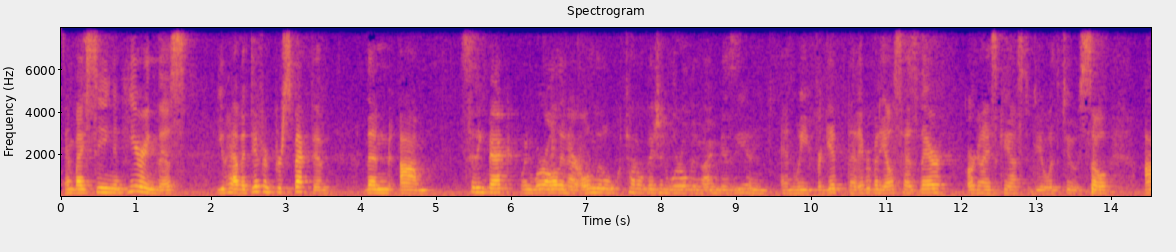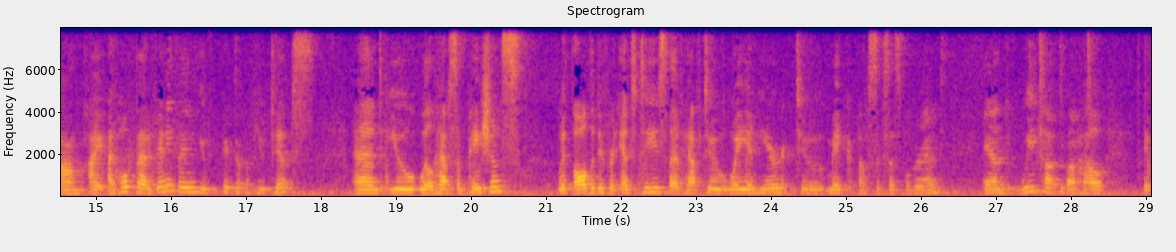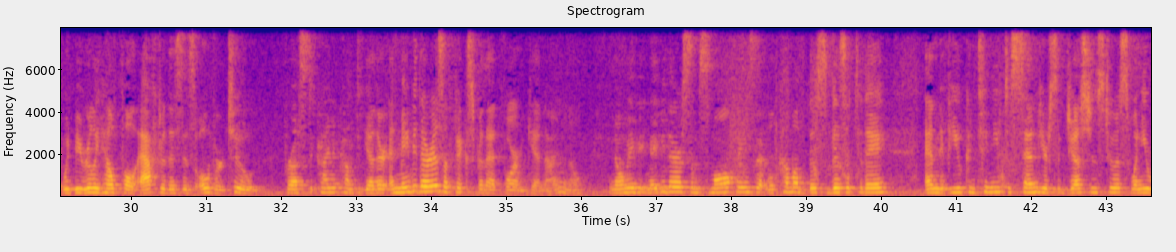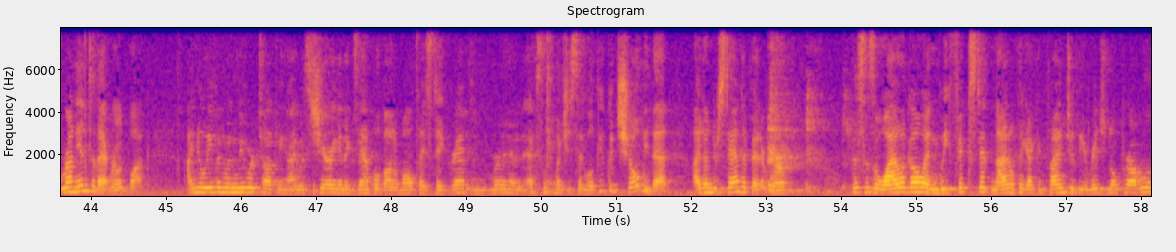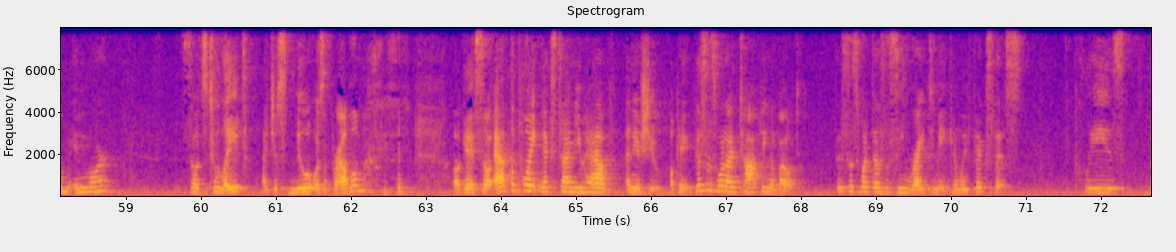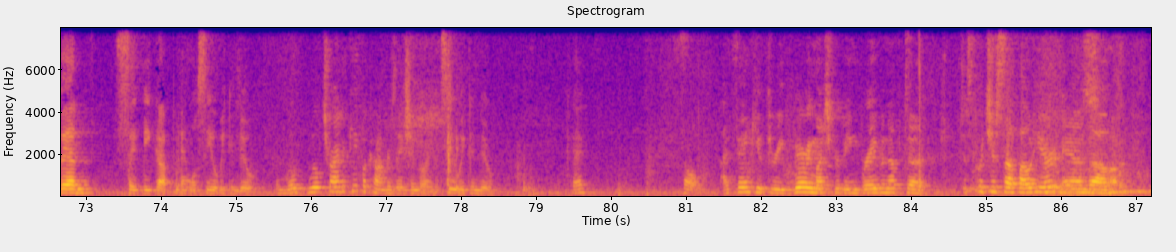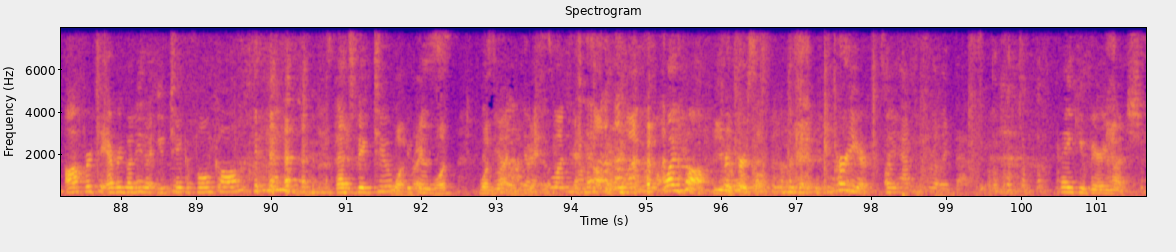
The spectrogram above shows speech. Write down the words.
And by seeing and hearing this, you have a different perspective than um, sitting back when we're all in our own little tunnel vision world and I'm busy and, and we forget that everybody else has their organized chaos to deal with too. So um, I, I hope that if anything, you've picked up a few tips and you will have some patience with all the different entities that have to weigh in here to make a successful grant. And we talked about how it would be really helpful after this is over too, for us to kind of come together, and maybe there is a fix for that form, Ken, I don't know. You know, maybe, maybe there are some small things that will come of this visit today, and if you continue to send your suggestions to us when you run into that roadblock. I know even when we were talking, I was sharing an example about a multi-state grant, and Myrna had an excellent point. She said, well, if you could show me that, I'd understand it better. Well, this is a while ago, and we fixed it, and I don't think I can find you the original problem anymore. So it's too late. I just knew it was a problem. okay, so at the point next time you have an issue, okay, this is what I'm talking about. This is what doesn't seem right to me. Can we fix this? Please then speak up and we'll see what we can do. And we'll, we'll try to keep a conversation going and see what we can do. Okay? So I thank you three very much for being brave enough to just put yourself out here and um, offer to everybody that you'd take a phone call. That's big too. One, right? because- One? One, Yeah. one, okay. One, one call, one, One call per one. person, per year. so you have to correlate that. Thank you very much.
